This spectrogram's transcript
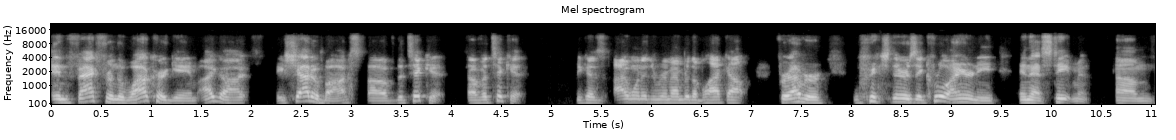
in fact, from the wild card game, I got a shadow box of the ticket of a ticket because I wanted to remember the blackout forever, which there is a cruel irony in that statement. Um,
